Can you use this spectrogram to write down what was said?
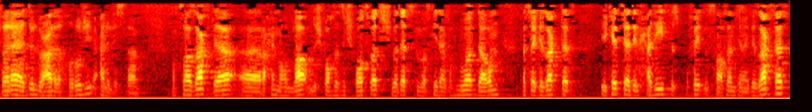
فلا يدل على الخروج عن الإسلام Und zwar sagt er, äh, Rahimahullah, und ich brauche das nicht wortwörtlich übersetzen, was geht einfach nur darum, dass er gesagt hat, ihr kennt ja den Hadith des Propheten, den er gesagt hat, ähm,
